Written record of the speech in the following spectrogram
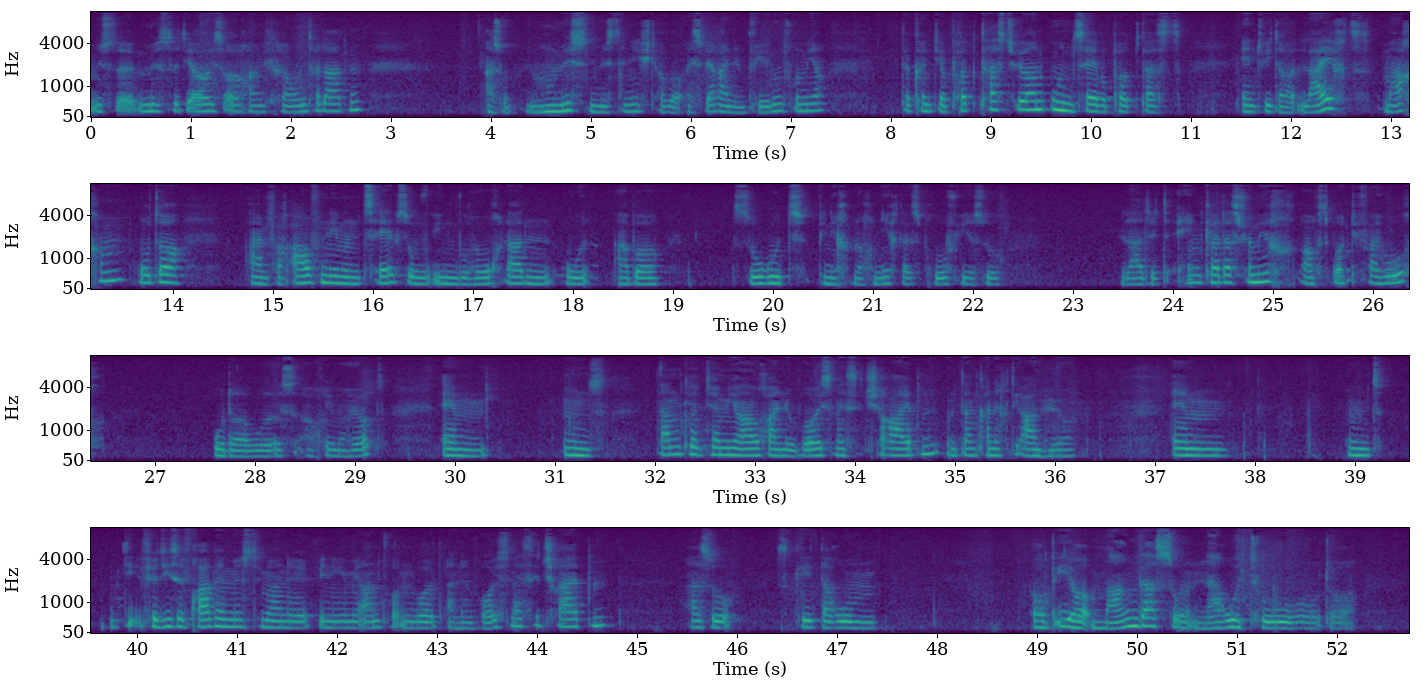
müsste, müsstet ihr es auch eigentlich herunterladen. Also müssen, müsst ihr nicht, aber es wäre eine Empfehlung von mir. Da könnt ihr Podcast hören und selber Podcast entweder leicht machen oder einfach aufnehmen und selbst irgendwo hochladen. Aber so gut bin ich noch nicht als Profi. Also ladet Anchor das für mich auf Spotify hoch oder wo es auch immer hört. Ähm, und dann könnt ihr mir auch eine Voice Message schreiben und dann kann ich die anhören. Ähm, und die, für diese Frage müsst ihr mir eine, wenn ihr mir antworten wollt, eine Voice Message schreiben. Also es geht darum, ob ihr Mangas, so Naruto oder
